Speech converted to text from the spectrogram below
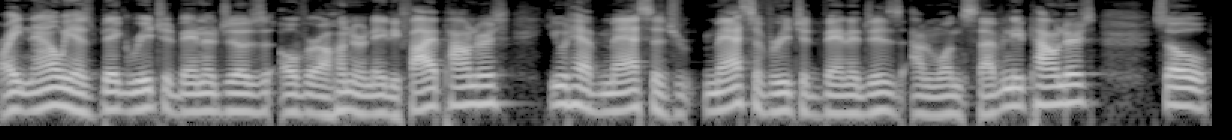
Right now, he has big reach advantages over 185 pounders. He would have massive, massive reach advantages on 170 pounders. So,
